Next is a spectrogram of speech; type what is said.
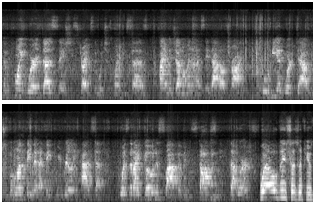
The point where it does say she strikes him, which is when he says, I am a gentleman, and I say that, I'll try. What we had worked out, which is the one thing that I think we really had set, was that I go to slap him and he stops me. That works? Well, he says if you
